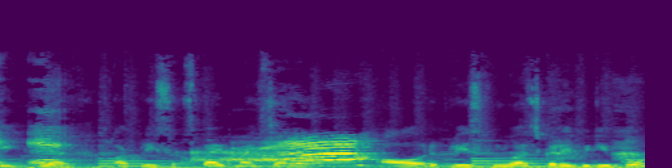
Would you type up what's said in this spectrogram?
टेक केयर और प्लीज़ सब्सक्राइब माई चैनल और प्लीज़ फुल वॉच करें वीडियो को.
